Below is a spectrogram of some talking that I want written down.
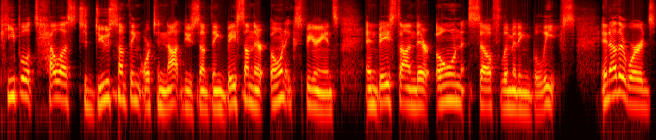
people tell us to do something or to not do something based on their own experience and based on their own self limiting beliefs. In other words,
